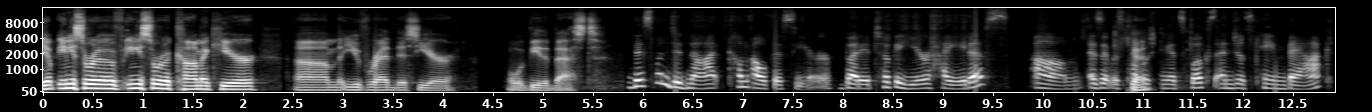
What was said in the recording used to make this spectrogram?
Yep, any sort of any sort of comic here um that you've read this year, what would be the best? This one did not come out this year, but it took a year hiatus um, as it was publishing its books and just came back.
